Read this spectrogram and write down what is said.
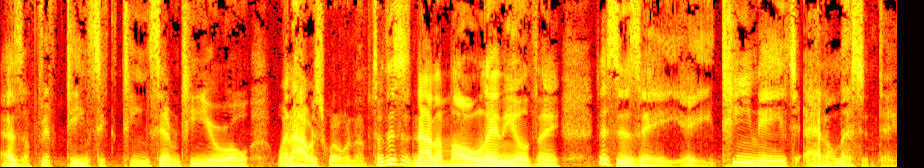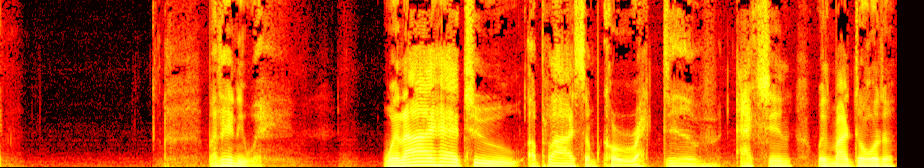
as a 15, 16, 17 year old when I was growing up. So this is not a millennial thing. This is a, a teenage adolescent thing. But anyway, when I had to apply some corrective action with my daughter,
